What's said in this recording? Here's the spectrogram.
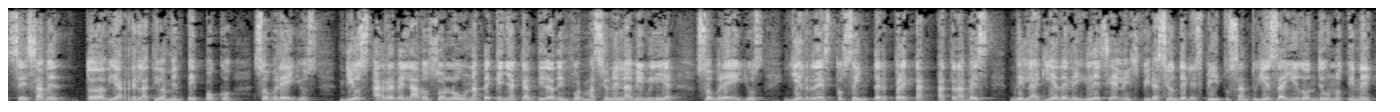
se sabe todavía relativamente poco sobre ellos. Dios ha revelado solo una pequeña cantidad de información en la Biblia sobre ellos y el resto se interpreta a través de la guía de la iglesia y la inspiración del Espíritu Santo. Y es ahí donde uno tiene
